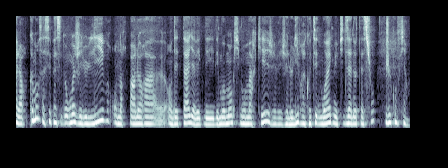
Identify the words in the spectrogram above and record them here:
Alors, comment ça s'est passé? Donc moi, j'ai lu le livre, on en reparlera euh, en détail avec des, des moments qui m'ont marqué. J'ai le livre à côté de moi avec mes petites annotations. Je confirme.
